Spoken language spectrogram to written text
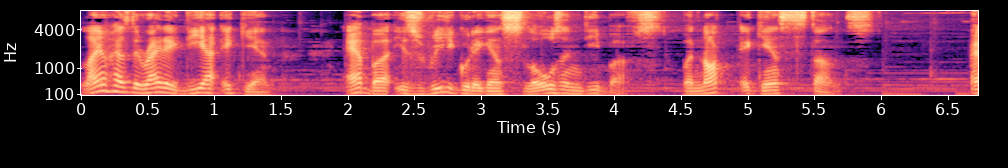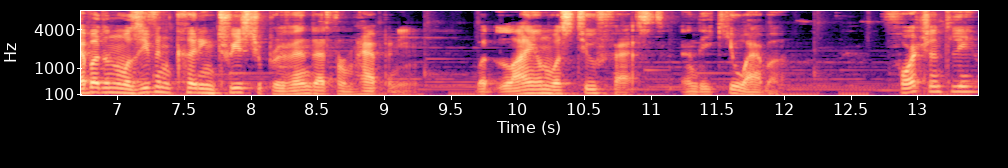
Lion has the right idea again. Abba is really good against slows and debuffs, but not against stuns. Abaddon was even cutting trees to prevent that from happening, but Lion was too fast, and they kill Abba. Fortunately,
